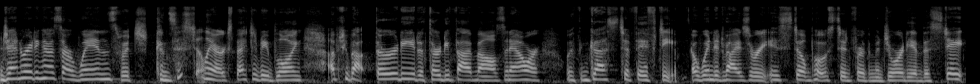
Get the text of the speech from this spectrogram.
generating us our winds, which consistently are expected to be blowing up to about 30 to 35 miles an hour with gusts to 50. A wind advisory is still posted for the majority majority of the state.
